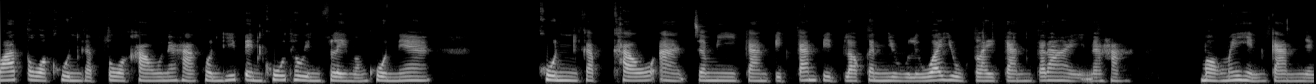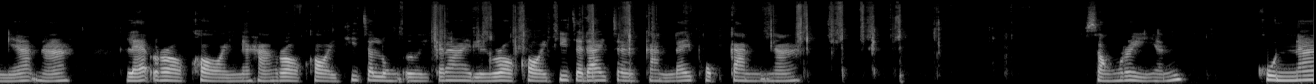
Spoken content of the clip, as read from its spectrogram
ว่าตัวคุณกับตัวเขานะคะ คนที่เป็นคู่ทวินเฟลมของคุณเนี่ย คุณกับเขาอาจจะมีการปิดกั้นปิดบล็อกกันอยู่ หรือว่าอยู่ไกลกันก็ได้นะคะ มองไม่เห็นกันอย่างเงี้ยนะ และรอคอยนะคะ รอคอยที่จะลงเอยก็ได้ หรือรอคอยที่จะได้เจอกันได้พบกันนะสองเหรียญคุณน่า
